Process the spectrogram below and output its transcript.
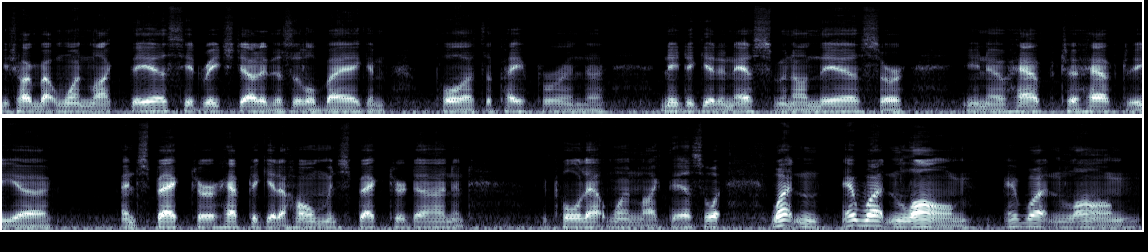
you're talking about one like this. He'd reached out in his little bag and pull out the paper and uh, need to get an estimate on this, or you know, have to have the uh, inspector have to get a home inspector done, and he pulled out one like this. What wasn't it wasn't long. It wasn't long,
